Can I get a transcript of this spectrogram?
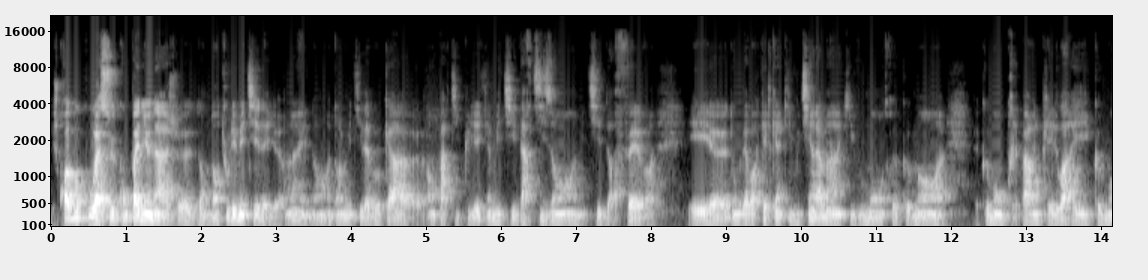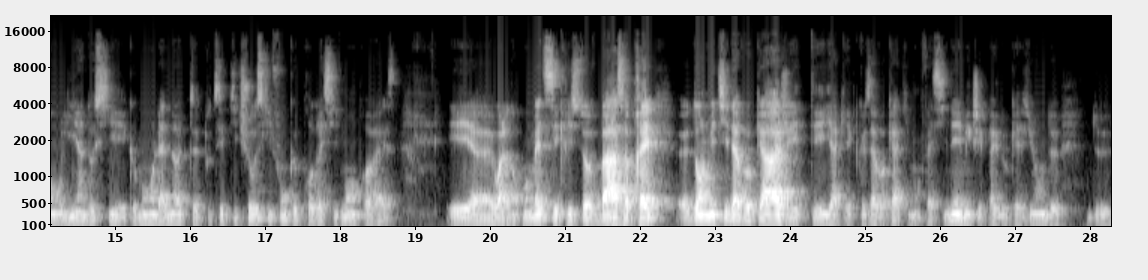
Je crois beaucoup à ce compagnonnage, euh, dans, dans tous les métiers d'ailleurs, hein, et dans, dans, le métier d'avocat euh, en particulier, qui est un métier d'artisan, un métier d'orfèvre, et donc d'avoir quelqu'un qui vous tient la main, qui vous montre comment comment on prépare une plaidoirie, comment on lit un dossier, comment on la note, toutes ces petites choses qui font que progressivement on progresse. Et euh, voilà, donc mon maître c'est Christophe Bass. Après, euh, dans le métier d'avocat, j'ai été, il y a quelques avocats qui m'ont fasciné, mais que j'ai pas eu l'occasion de, de,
